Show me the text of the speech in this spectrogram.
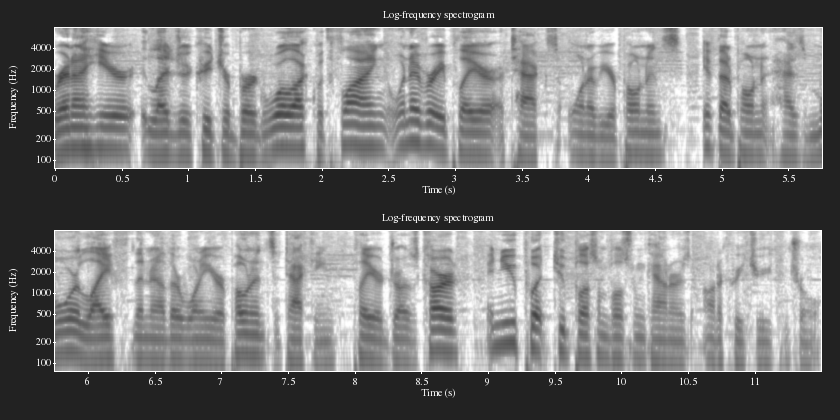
Brenna here, legendary creature Bird Warlock with flying. Whenever a player attacks one of your opponents, if that opponent has more life than another one of your opponents, attacking player draws a card, and you put two plus one plus one counters on a creature you control.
